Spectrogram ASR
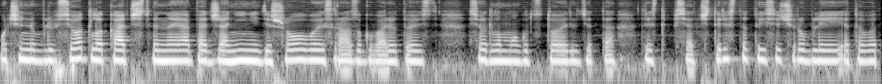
Очень люблю седла качественные, опять же, они не дешевые, сразу говорю, то есть седла могут стоить где-то 350-400 тысяч рублей. Это вот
